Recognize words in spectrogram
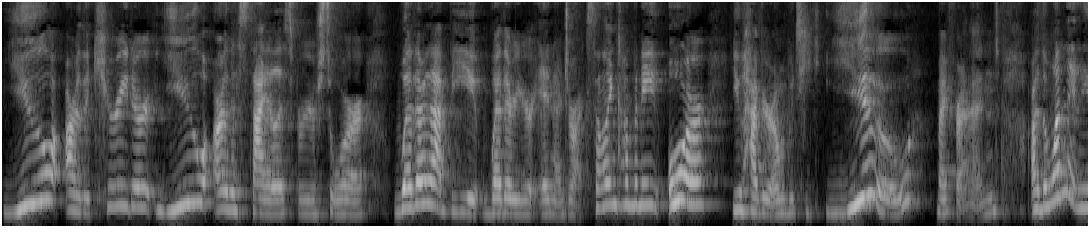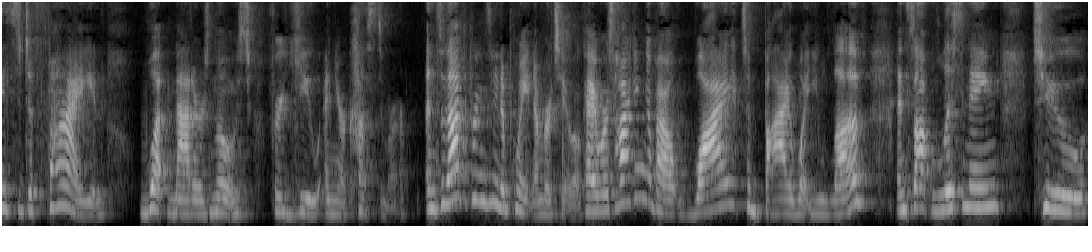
You are the curator, you are the stylist for your store, whether that be whether you're in a direct selling company or you have your own boutique. You, my friend, are the one that needs to define what matters most for you and your customer. And so that brings me to point number two, okay? We're talking about why to buy what you love and stop listening to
